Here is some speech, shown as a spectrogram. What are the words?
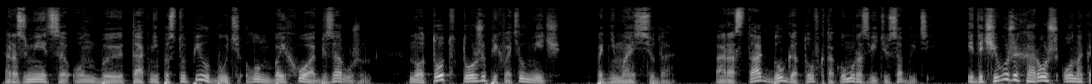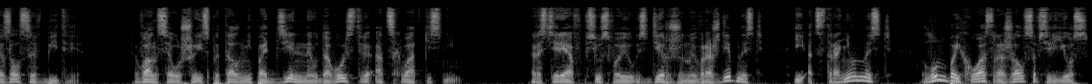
Разумеется, он бы так не поступил, будь Лун Байхуа обезоружен, но тот тоже прихватил меч, поднимаясь сюда, а раз так, был готов к такому развитию событий. И до чего же хорош он оказался в битве. Ван Сяуши испытал неподдельное удовольствие от схватки с ним. Растеряв всю свою сдержанную враждебность и отстраненность, Лун Байхуа сражался всерьез,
